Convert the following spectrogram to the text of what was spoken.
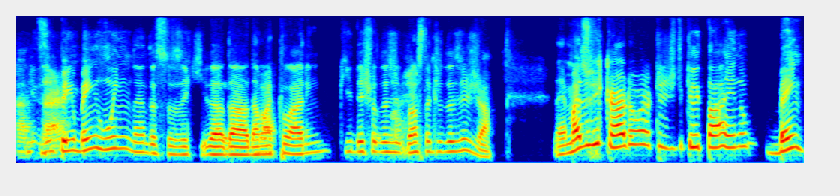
Qatar. desempenho bem ruim, né, dessas aqui da, da, da. McLaren, que deixou bastante a desejar. né? Mas o Ricardo, eu acredito que ele tá indo bem,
